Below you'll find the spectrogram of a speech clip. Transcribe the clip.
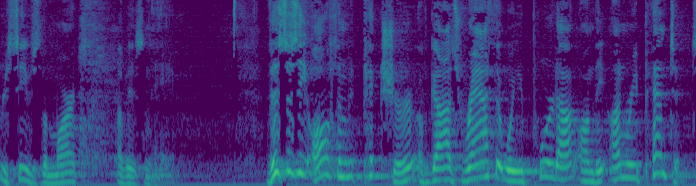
receives the mark of his name. This is the ultimate picture of God's wrath that will be poured out on the unrepentant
